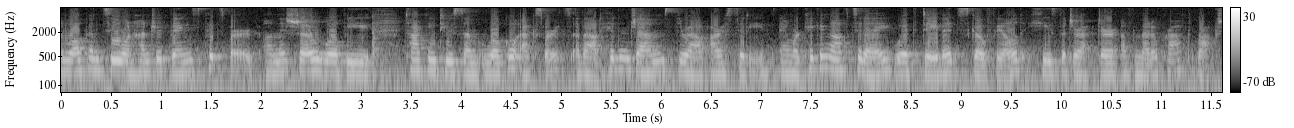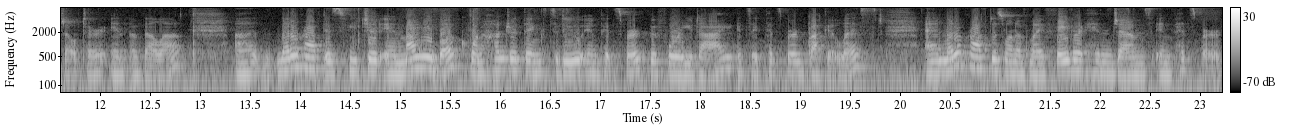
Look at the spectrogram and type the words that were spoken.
and welcome to 100 Things Pittsburgh. On this show, we'll be talking to some local experts about hidden gems throughout our city. And we're kicking off today with David Scofield. He's the director of Meadowcroft Rock Shelter in Avella. Uh, Meadowcroft is featured in my new book, 100 Things to Do in Pittsburgh Before You Die. It's a Pittsburgh bucket list. And Meadowcroft is one of my favorite hidden gems in Pittsburgh.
